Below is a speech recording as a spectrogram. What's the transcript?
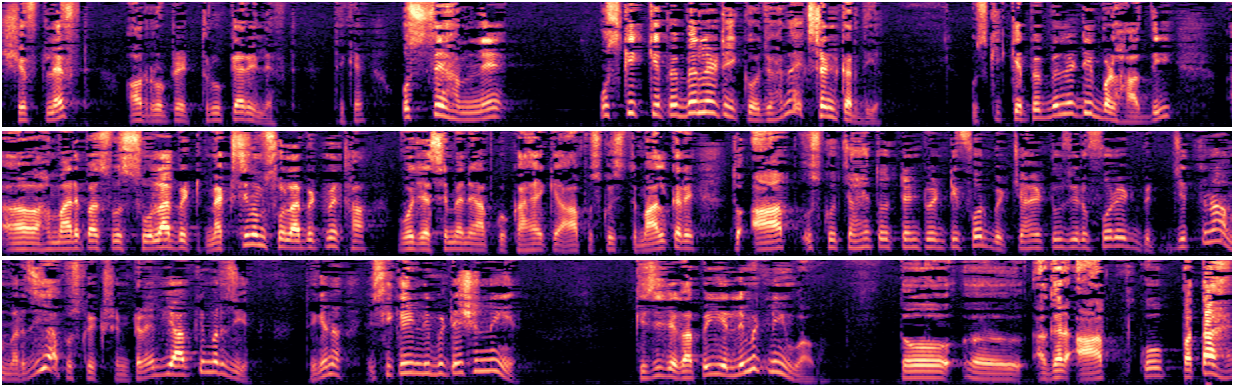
شفٹ لیفٹ اور روٹیٹ تھرو کیری لیفٹ ٹھیک ہے؟ اس سے ہم نے اس کی کیپیبلٹی کو جو ہے نا ایکسٹینڈ کر دیا۔ اس کی کیپیبلٹی بڑھا دی ہمارے پاس وہ سولہ بٹ میکسیمم سولہ بٹ میں تھا۔ وہ جیسے میں نے آپ کو کہا ہے کہ آپ اس کو استعمال کریں، تو آپ اس کو چاہیں تو ٹین ٹوینٹی فور بٹ چاہے two zero four eight bit جتنا مرضی آپ اس کو ایکسٹینڈ کریں بھی آپ کی مرضی ہے۔ ٹھیک ہے نا؟ اس کی کہیں لمیٹیشن نہیں ہے۔ کسی جگہ پہ یہ لمٹ نہیں ہوا ہوا۔ تو اگر آپ کو پتا ہے،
